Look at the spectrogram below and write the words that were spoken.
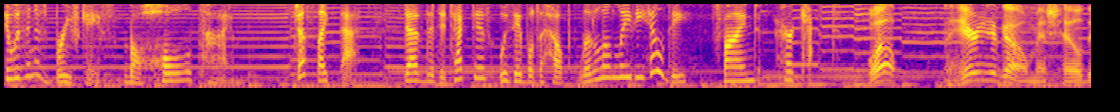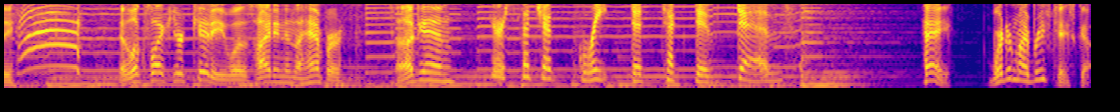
It was in his briefcase the whole time. Just like that, Dev the detective was able to help little old lady Hildy find her cat. Well, here you go, Miss Hildy. Ah! It looks like your kitty was hiding in the hamper. Again. You're such a great detective, Dev. Hey, where did my briefcase go?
